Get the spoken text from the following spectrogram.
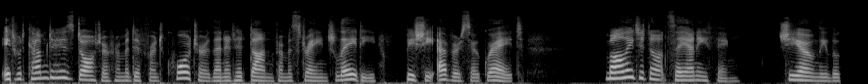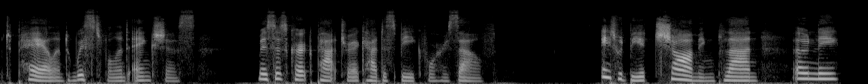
it would come to his daughter from a different quarter than it had done from a strange lady, be she ever so great. Molly did not say anything; she only looked pale and wistful and anxious. Mrs. Kirkpatrick had to speak for herself. "It would be a charming plan, only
